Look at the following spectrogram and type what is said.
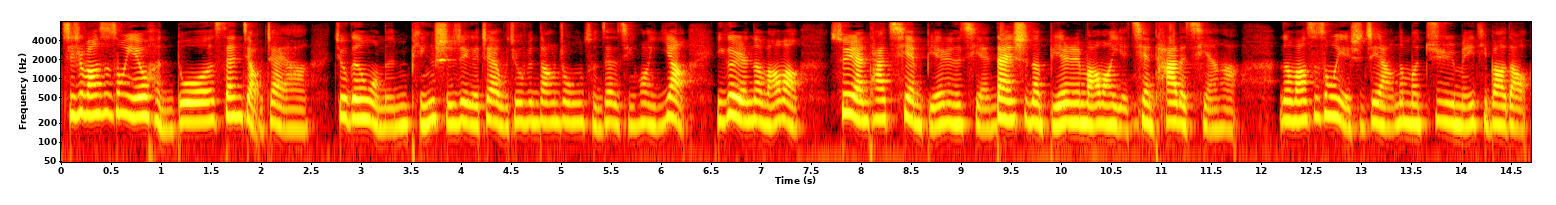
其实王思聪也有很多三角债啊，就跟我们平时这个债务纠纷当中存在的情况一样。一个人呢，往往虽然他欠别人的钱，但是呢，别人往往也欠他的钱啊。那王思聪也是这样。那么据媒体报道，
